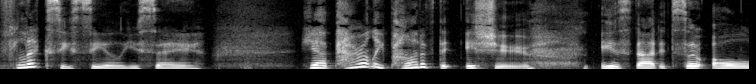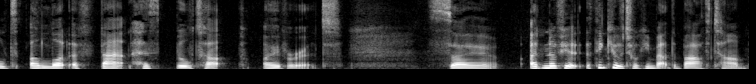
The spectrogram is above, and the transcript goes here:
Flexi seal, you say? Yeah, apparently part of the issue is that it's so old, a lot of fat has built up over it. So I don't know if you I think you were talking about the bathtub,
